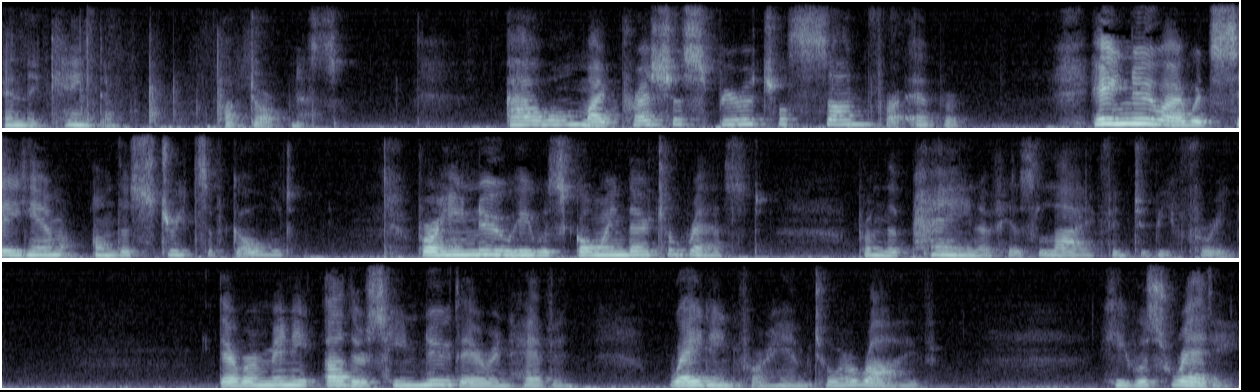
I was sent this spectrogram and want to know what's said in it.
in the kingdom of darkness. Owl, my precious spiritual son forever. He knew I would see him on the streets of gold, for he knew he was going there to rest from the pain of his life and to be free. There were many others he knew there in heaven, waiting for him to arrive. He was ready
